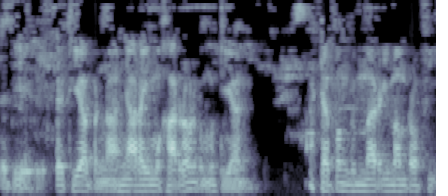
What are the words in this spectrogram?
Jadi dia pernah nyarai Muharrar kemudian ada penggemar Imam Rafi.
